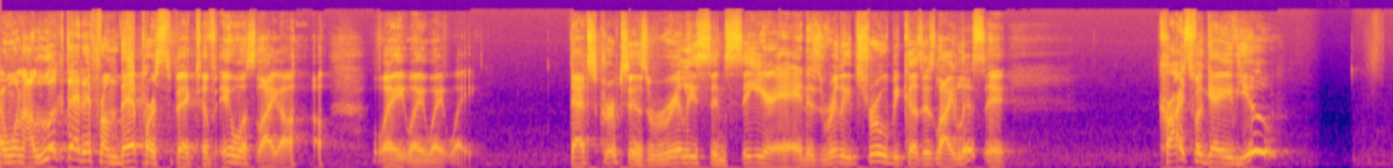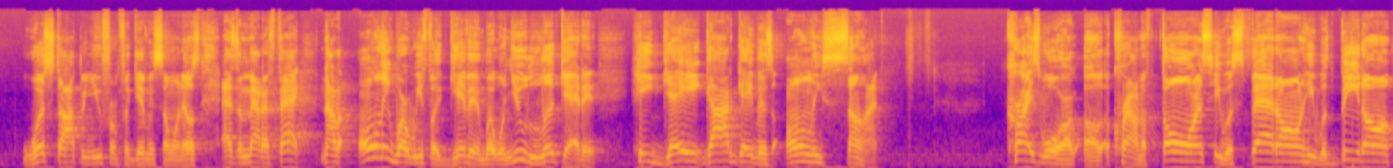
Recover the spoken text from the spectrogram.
And when I looked at it from that perspective, it was like, oh, wait, wait, wait, wait. That scripture is really sincere and it's really true because it's like, listen, Christ forgave you. What's stopping you from forgiving someone else? As a matter of fact, not only were we forgiven, but when you look at it, he gave God gave his only son Christ wore a, a, crown of thorns. He was spat on. He was beat on.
